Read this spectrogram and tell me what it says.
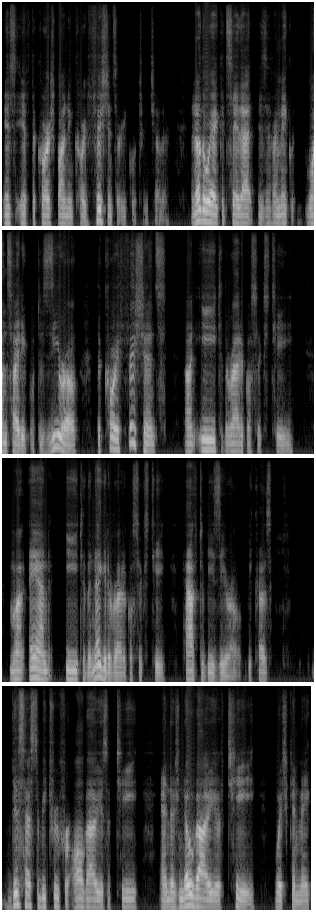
is if the corresponding coefficients are equal to each other. Another way I could say that is if I make one side equal to zero, the coefficients on e to the radical 6t and e to the negative radical 6t have to be zero because this has to be true for all values of t, and there's no value of t which can make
